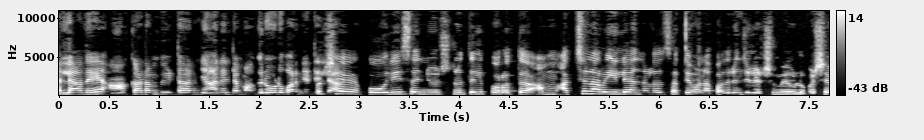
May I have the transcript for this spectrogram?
അല്ലാതെ ആ കടം വീട്ടാൻ ഞാൻ എന്റെ മകനോട് പറഞ്ഞിട്ടില്ല. പോലീസ് അന്വേഷണത്തിൽ പുറത്ത് അച്ഛൻ അറിയില്ല എന്നുള്ളത് സത്യമാണ്. പതിനഞ്ച് ലക്ഷമേ ഉള്ളൂ. പക്ഷെ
